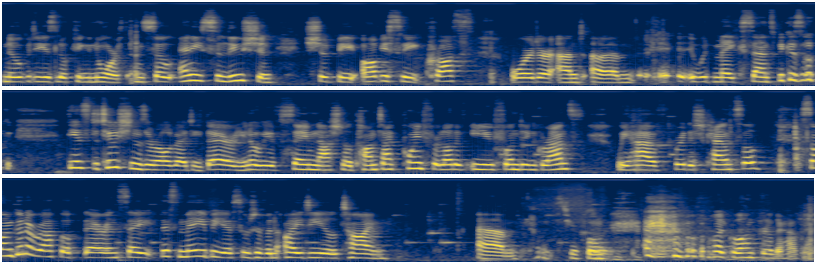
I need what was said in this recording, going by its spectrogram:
Nobody is looking north, and so any solution should be obviously cross border, and um, it, it would make sense because look the institutions are already there. You know, we have the same national contact point for a lot of EU funding grants. We have British Council. So I'm going to wrap up there and say this may be a sort of an ideal time um, it's your phone. I'll go on for another half hour.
